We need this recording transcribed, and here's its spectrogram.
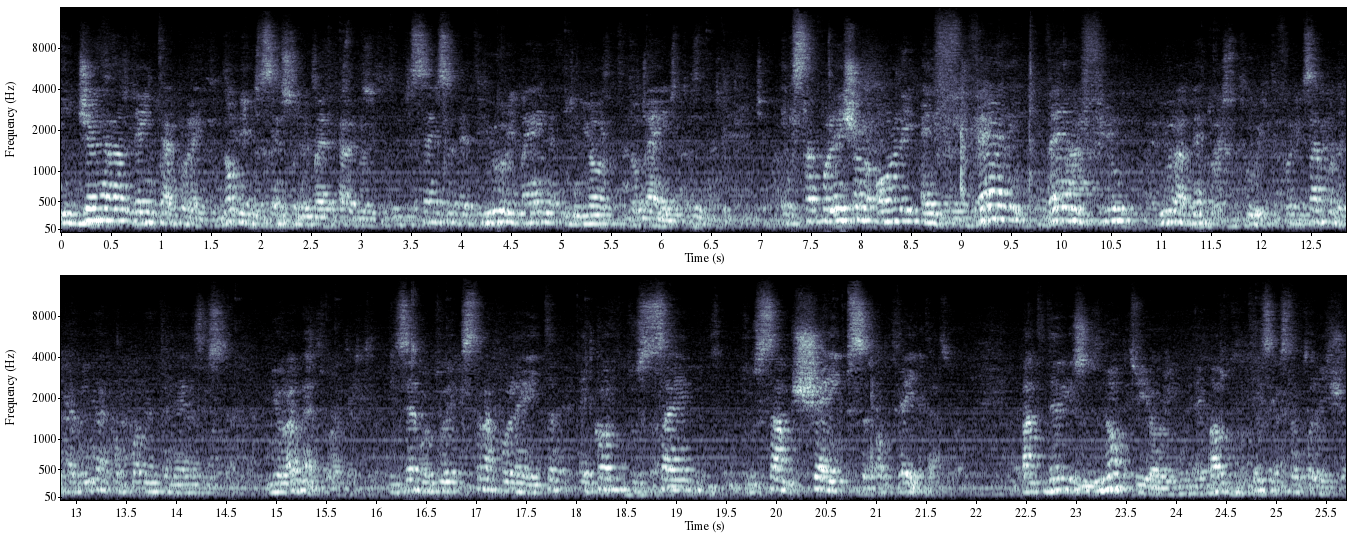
In general, they interpolate, not in the sense of numerical algorithm, in the sense that you remain in your domain. Extrapolation only a very, very few neural networks do it. For example, the curvilinear component analysis neural network is able to extrapolate according to some, to some shapes of data. But there is no theory about this extrapolation.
